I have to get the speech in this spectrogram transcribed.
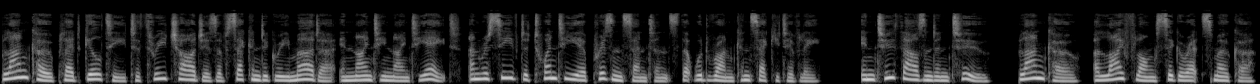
Blanco pled guilty to three charges of second degree murder in 1998 and received a 20 year prison sentence that would run consecutively. In 2002, Blanco, a lifelong cigarette smoker,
